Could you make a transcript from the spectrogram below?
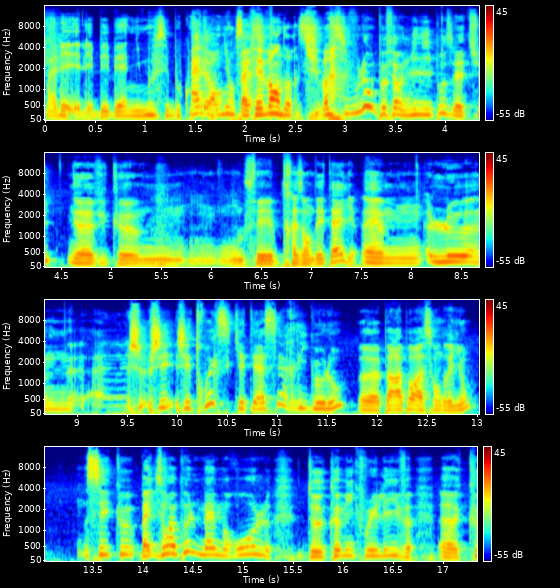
Bah, les, les bébés animaux, c'est beaucoup Alors, plus mignon. bah, Ça fait si- vendre, Si, tu vois. si vous voulez, on peut faire une mini pause là-dessus, euh, vu que hum, on le fait très en détail. Euh, le, euh, je- j'ai j'ai trouvé que ce qui était assez rigolo euh, par rapport à Cendrillon, c'est que bah, ils ont un peu le même rôle de comic relief euh, que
